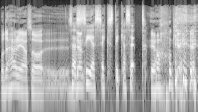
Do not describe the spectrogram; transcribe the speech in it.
Och det här är alltså... eh, den- C60-kassett. Ja, okej.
